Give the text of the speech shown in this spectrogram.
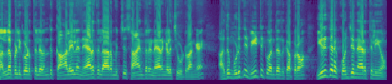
நல்ல பள்ளிக்கூடத்தில் வந்து காலையில் நேரத்தில் ஆரம்பித்து சாயந்தரம் நேரம் கழிச்சு விட்றாங்க. அது முடிஞ்சு வீட்டுக்கு வந்ததுக்கப்புறம் இருக்கிற கொஞ்ச நேரத்துலையும்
